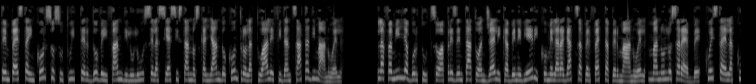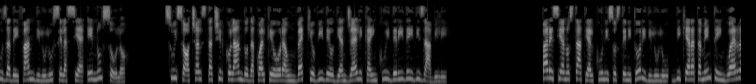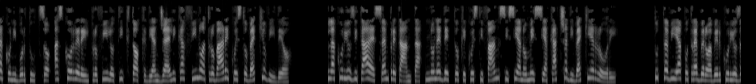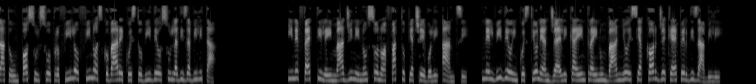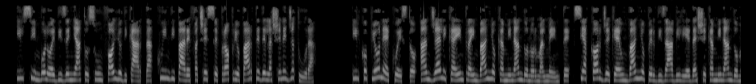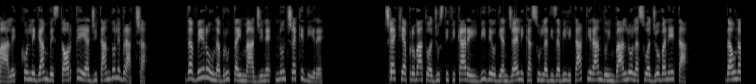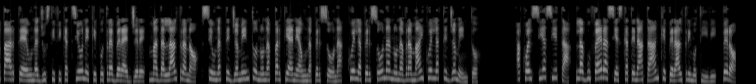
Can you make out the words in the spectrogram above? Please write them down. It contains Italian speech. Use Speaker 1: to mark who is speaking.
Speaker 1: Tempesta in corso su Twitter dove i fan di Lulu Selassie si stanno scagliando contro l'attuale fidanzata di Manuel. La famiglia Bortuzzo ha presentato Angelica Benevieri come la ragazza perfetta per Manuel, ma non lo sarebbe, questa è l'accusa dei fan di Lulu Selassie, e non solo. Sui social sta circolando da qualche ora un vecchio video di Angelica in cui deride i disabili. Pare siano stati alcuni sostenitori di Lulu, dichiaratamente in guerra con i Bortuzzo, a scorrere il profilo TikTok di Angelica fino a trovare questo vecchio video. La curiosità è sempre tanta, non è detto che questi fan si siano messi a caccia di vecchi errori. Tuttavia potrebbero aver curiosato un po' sul suo profilo fino a scovare questo video sulla disabilità. In effetti le immagini non sono affatto piacevoli, anzi. Nel video in questione Angelica entra in un bagno e si accorge che è per disabili. Il simbolo è disegnato su un foglio di carta, quindi pare facesse proprio parte della sceneggiatura. Il copione è questo, Angelica entra in bagno camminando normalmente, si accorge che è un bagno per disabili ed esce camminando male, con le gambe storte e agitando le braccia. Davvero una brutta immagine, non c'è che dire. C'è chi ha provato a giustificare il video di Angelica sulla disabilità tirando in ballo la sua giovane età. Da una parte è una giustificazione che potrebbe reggere, ma dall'altra no. Se un atteggiamento non appartiene a una persona, quella persona non avrà mai quell'atteggiamento. A qualsiasi età. La bufera si è scatenata anche per altri motivi, però.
